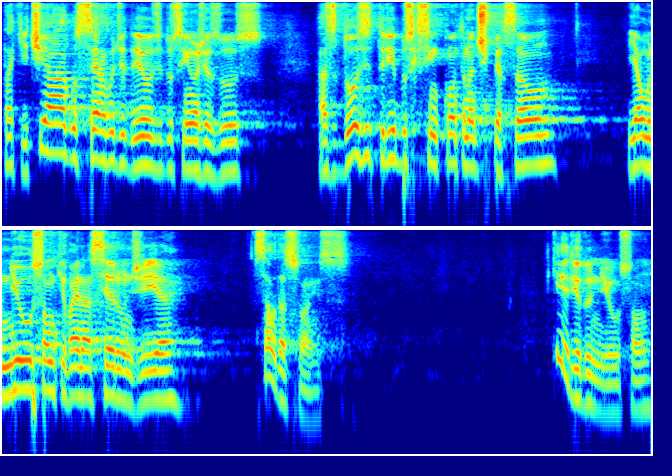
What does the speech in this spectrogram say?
está aqui Tiago, servo de Deus e do Senhor Jesus, as doze tribos que se encontram na dispersão e ao Nilson que vai nascer um dia, saudações. Querido Nilson,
